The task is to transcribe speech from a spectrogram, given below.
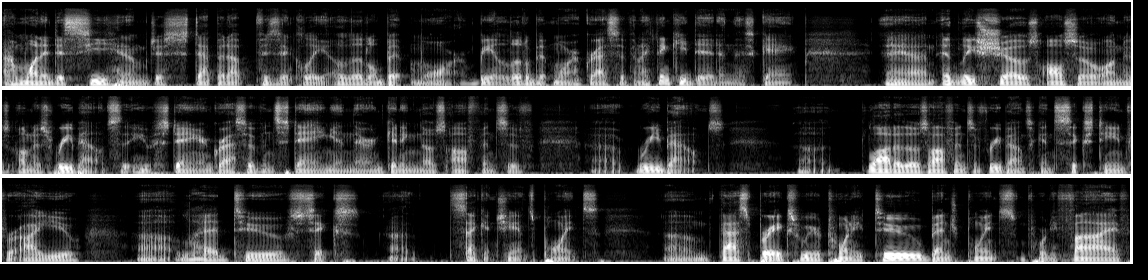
I wanted to see him just step it up physically a little bit more, be a little bit more aggressive, and I think he did in this game. And at least shows also on his on his rebounds that he was staying aggressive and staying in there and getting those offensive uh, rebounds. Uh, a lot of those offensive rebounds against 16 for IU uh, led to six uh, second chance points. Um, fast breaks, we were 22. Bench points, 45.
